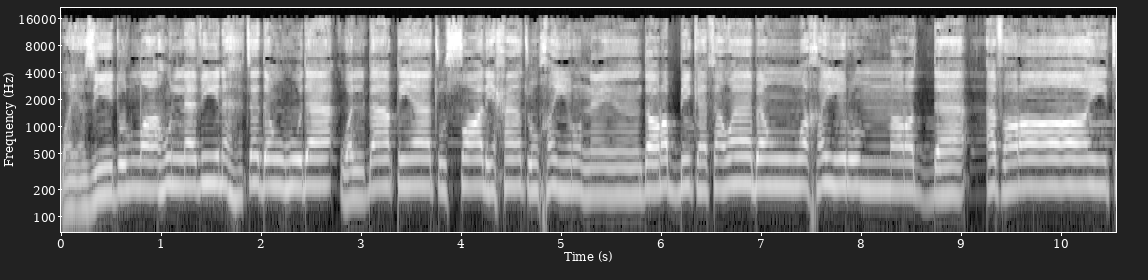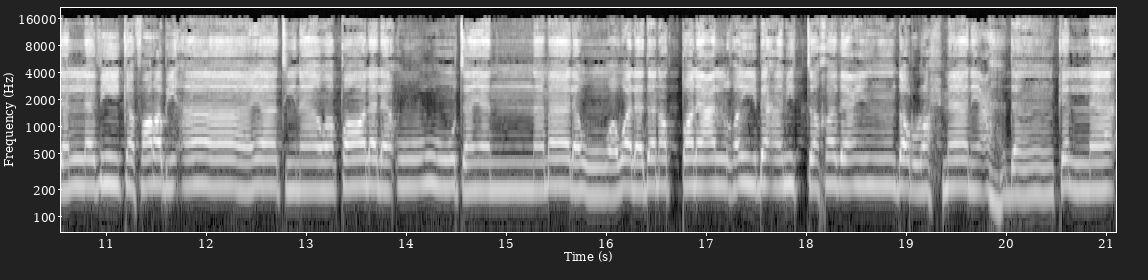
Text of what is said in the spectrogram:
ويزيد الله الذين اهتدوا هدى والباقيات الصالحات خير عند ربك ثوابا وخير مردا. أفرأيت الذي كفر بآياتنا وقال لأوتين مالا وولدا اطلع الغيب أم اتخذ عند الرحمن عهدا؟ كلا.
